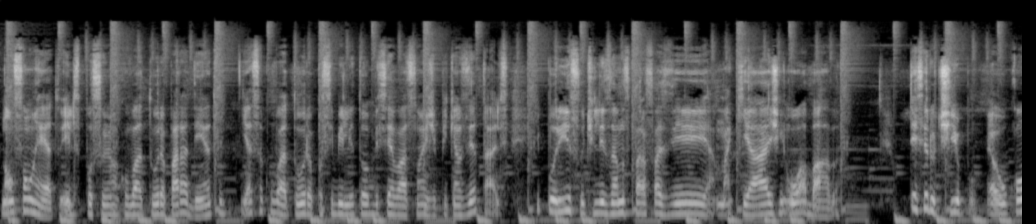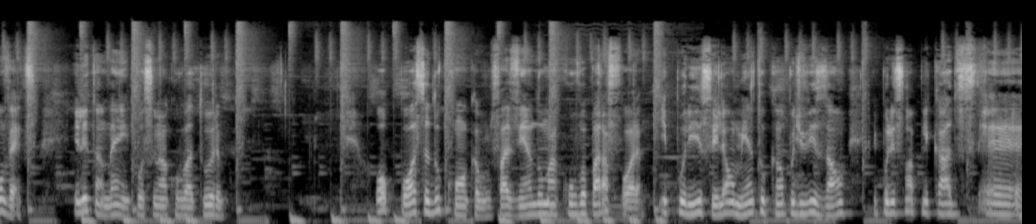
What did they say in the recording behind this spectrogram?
não são retos, eles possuem uma curvatura para dentro e essa curvatura possibilita observações de pequenos detalhes e por isso utilizamos para fazer a maquiagem ou a barba. O terceiro tipo é o convexo. Ele também possui uma curvatura oposta do côncavo, fazendo uma curva para fora, e por isso ele aumenta o campo de visão e por isso são aplicados é,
